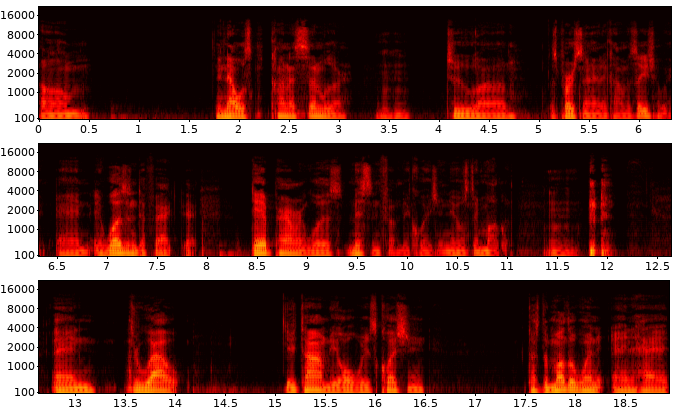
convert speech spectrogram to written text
Um and that was kind of similar to um, this person I had a conversation with. And it wasn't the fact that their parent was missing from the equation. It was their mother. and throughout their time, they always questioned because the mother went and had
